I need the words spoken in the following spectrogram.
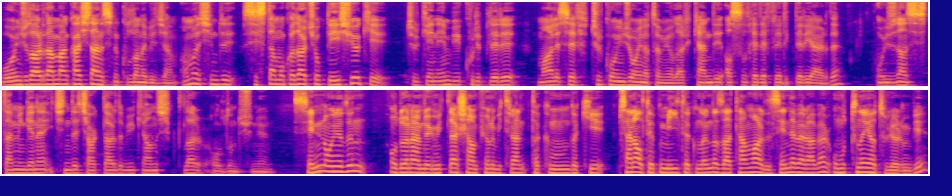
Bu oyunculardan ben kaç tanesini kullanabileceğim? Ama şimdi sistem o kadar çok değişiyor ki Türkiye'nin en büyük kulüpleri maalesef Türk oyuncu oynatamıyorlar kendi asıl hedefledikleri yerde. O yüzden sistemin gene içinde çarklarda büyük yanlışlıklar olduğunu düşünüyorum. Senin oynadığın o dönemde Ümitler şampiyonu bitiren takımdaki sen altyapı milli takımlarında zaten vardı. Seninle beraber Umut Tınay'ı hatırlıyorum bir.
